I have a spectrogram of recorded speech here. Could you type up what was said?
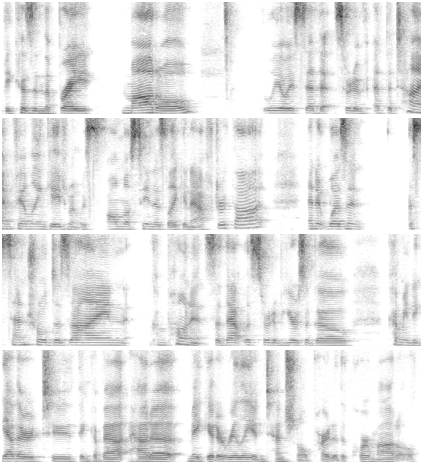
because in the BRYT model we always said that sort of at the time family engagement was almost seen as like an afterthought and it wasn't a central design component so that was sort of years ago coming together to think about how to make it a really intentional part of the core model.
